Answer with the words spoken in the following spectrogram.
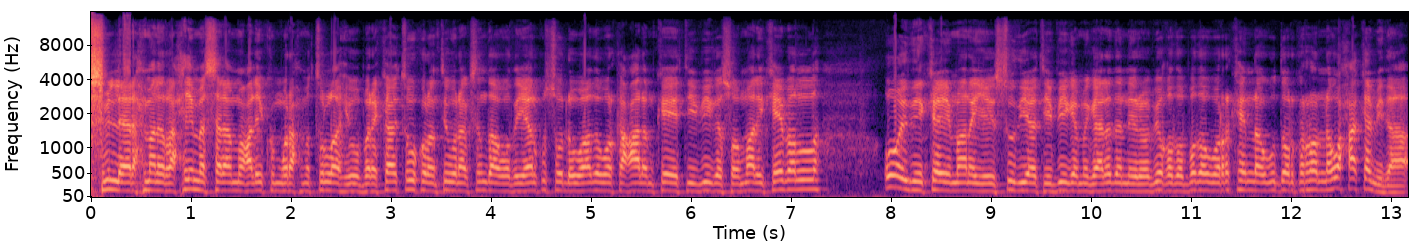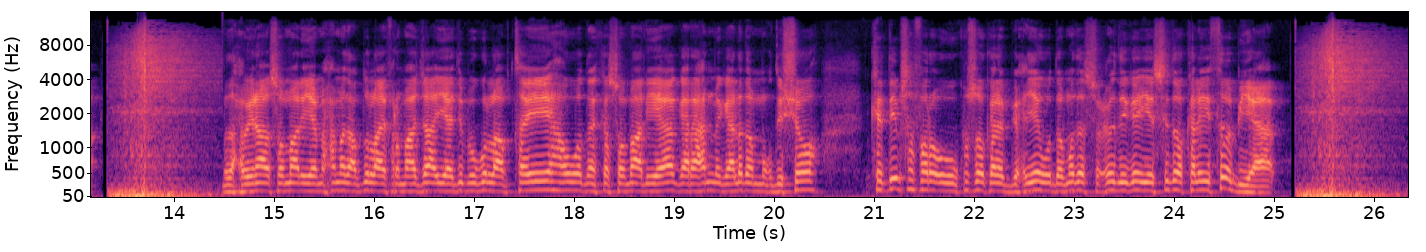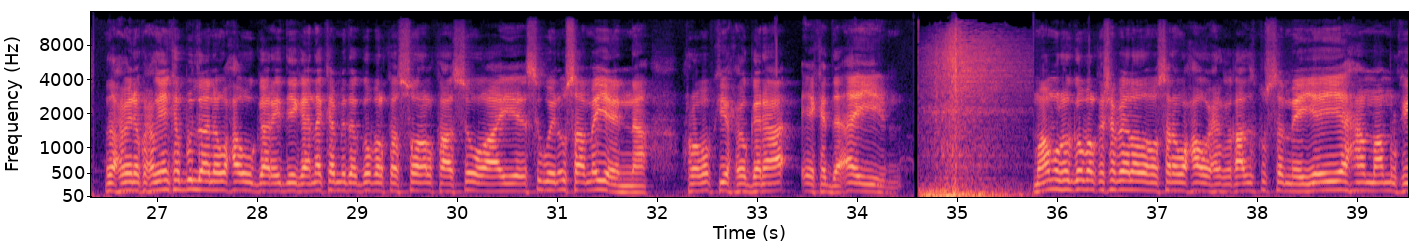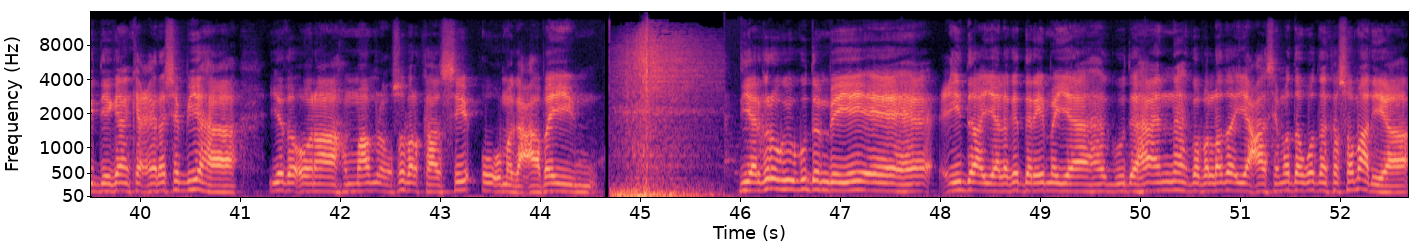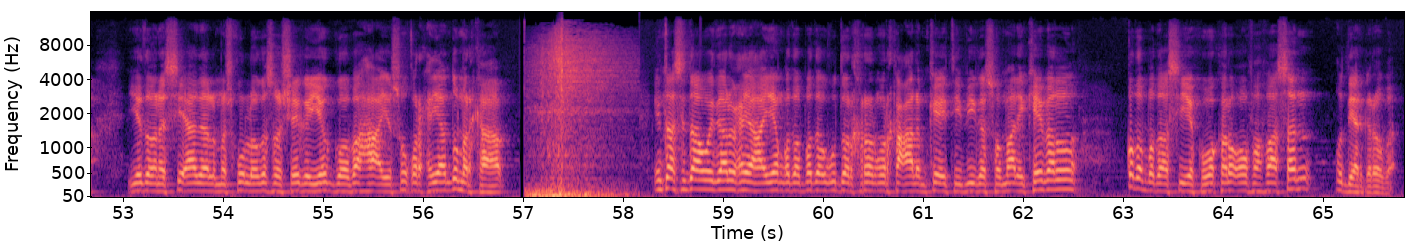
bismi illahi raxmaan iraxiim assalaamu calaykum waraxmatullaahi wabarakaatu kulanti wanaagsan daawadayaal ku soo dhawaada warka caalamka ee t v-ga somali cable. Oo idinka imaanaya stuudiya t v-ga magaalada nairobi qodobada wararkeena ugu doorka roonna waxaa ka mid a madaxweynaha soomaaliya maxamed cabdulaahi farmaajo ayaa dib ugu laabtay wadanka soomaaliya gaar ahaan magaalada muqdisho kadib safar uu ku soo kala bixiyey waddamada sacuudiga iyo sidoo kale ethoobiya madaxweyne ku-xigeenka puntland waxa uu gaaray deegaano ka mid a gobolka sool halkaasi oo ay si weyn u saameeyeen roobabkii xooganaa ee ka da'ay. Maamulka gobolka shabeellada hoosena waxa uu xilkaqaadid ku sameeyey maamulkii deegaanka ceelasha biyaha iyada oona maamul cusub halkaasi uu u magacaabay. Diyaargarowgii ugu dambeeyey ee ciidda ayaa laga dareemayaa guud ahaan gobollada iyo caasimadda waddanka soomaaliya iyadoona si aadal mashquul looga soo sheegayo goobaha ay isu qurxiyaan dumarka. Intaasi daawadayaal waxay ahaayeen qodobada ugu doorka roon warka caalamka ee t v-ga somali cable qodobadaasi iyo kuwo kale oo faahfaahsan u diyaar garooba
